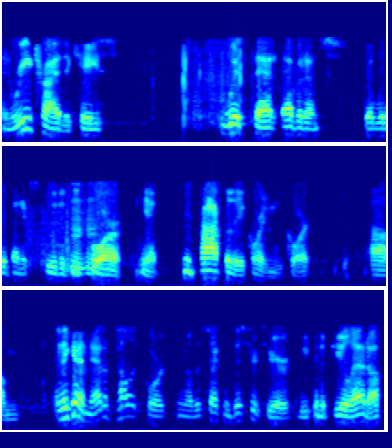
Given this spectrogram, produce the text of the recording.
and retry the case with that evidence that would have been excluded mm-hmm. before, you know, improperly according to the court. Um, and again, that appellate court, you know, the second district here, we can appeal that up.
